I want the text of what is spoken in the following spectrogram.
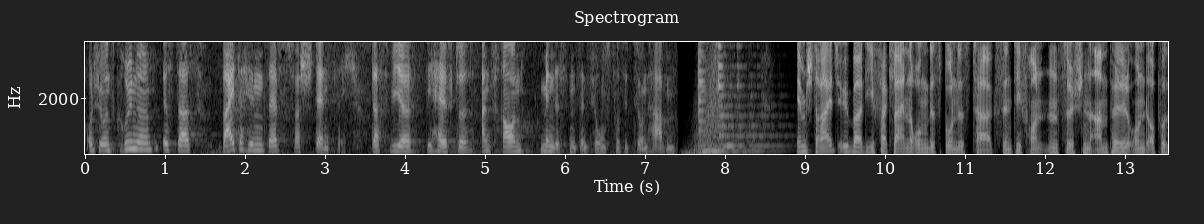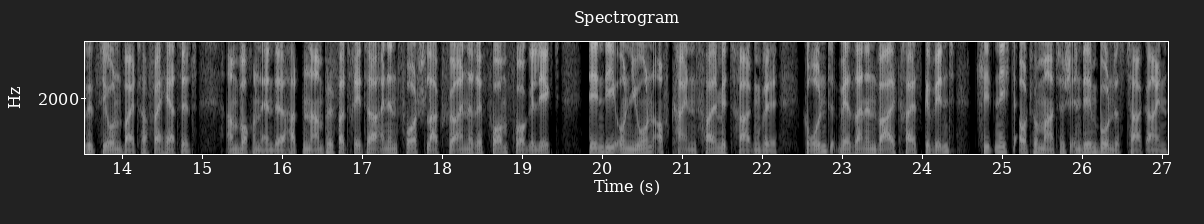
Und für uns Grüne ist das weiterhin selbstverständlich, dass wir die Hälfte an Frauen mindestens in Führungspositionen haben. Im Streit über die Verkleinerung des Bundestags sind die Fronten zwischen Ampel und Opposition weiter verhärtet. Am Wochenende hatten Ampelvertreter einen Vorschlag für eine Reform vorgelegt, den die Union auf keinen Fall mittragen will. Grund, wer seinen Wahlkreis gewinnt, zieht nicht automatisch in den Bundestag ein.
